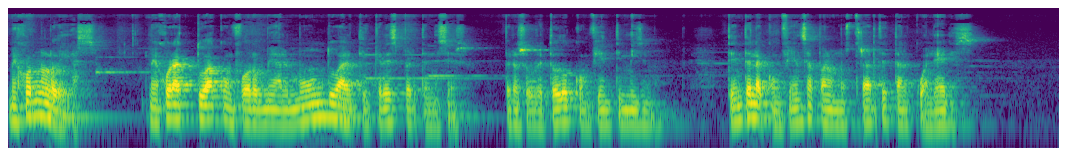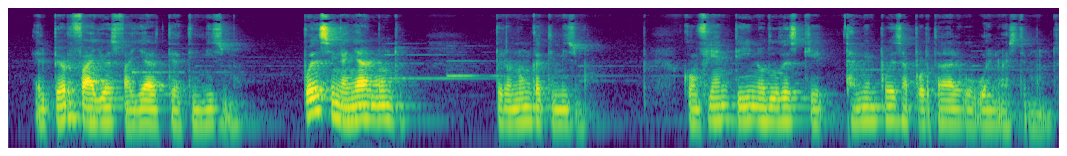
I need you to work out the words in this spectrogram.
mejor no lo digas. Mejor actúa conforme al mundo al que crees pertenecer, pero sobre todo confía en ti mismo. Tente la confianza para mostrarte tal cual eres. El peor fallo es fallarte a ti mismo. Puedes engañar al mundo, pero nunca a ti mismo. Confía en ti y no dudes que también puedes aportar algo bueno a este mundo.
